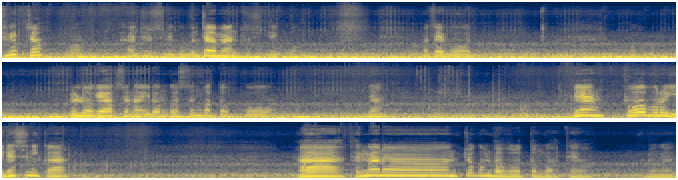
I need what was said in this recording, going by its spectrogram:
주겠죠. 뭐 안 줄 수도 있고 문자만 줄 수도 있고 어차피 뭐, 뭐 근로계약서나 이런 거 쓴 것도 없고 그냥 그냥 부업으로 일했으니까. 아 100만원 조금 더 벌었던 것 같아요. 그동안.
